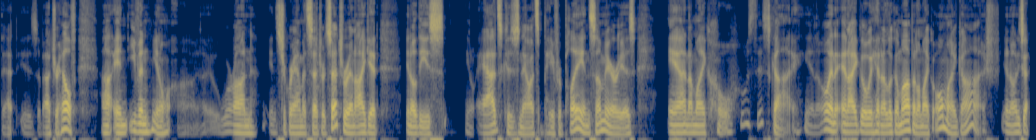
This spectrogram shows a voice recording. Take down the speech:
that is about your health uh, and even you know uh, we're on instagram et cetera et cetera and i get you know these you know ads because now it's pay for play in some areas and I'm like, oh, who's this guy? You know, and, and I go ahead and look him up and I'm like, oh my gosh, you know, he's got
